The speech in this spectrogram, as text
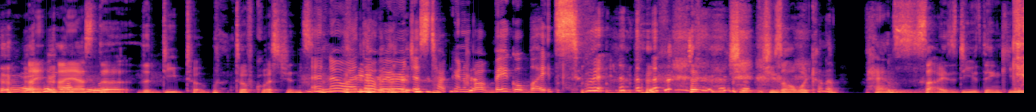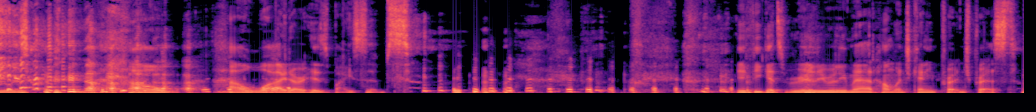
I, I asked the the deep tough, tough questions. I know. I thought we were just talking about bagel bites. she, she's all, what kind of pants size do you think he is? how how wide are his biceps? if he gets really really mad, how much can he French press?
